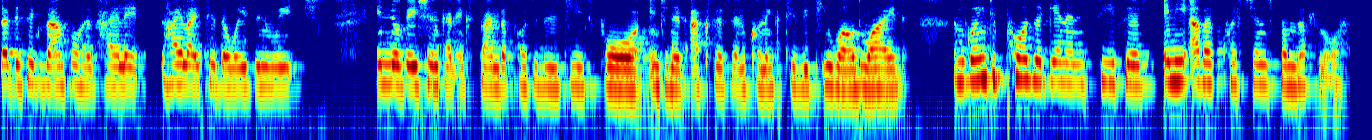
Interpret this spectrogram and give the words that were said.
that this example has highlight, highlighted the ways in which innovation can expand the possibilities for internet access and connectivity worldwide. I'm going to pause again and see if there's any other questions from the floor.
